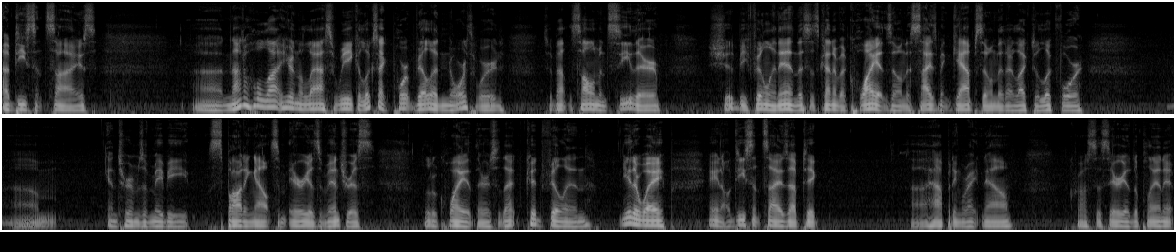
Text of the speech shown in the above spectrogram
A decent size. Uh, not a whole lot here in the last week. It looks like Port Vila northward to about the Solomon Sea there should be filling in. This is kind of a quiet zone, the seismic gap zone that I like to look for um, in terms of maybe spotting out some areas of interest. A little quiet there, so that could fill in. Either way, you know, decent size uptick uh, happening right now across this area of the planet.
